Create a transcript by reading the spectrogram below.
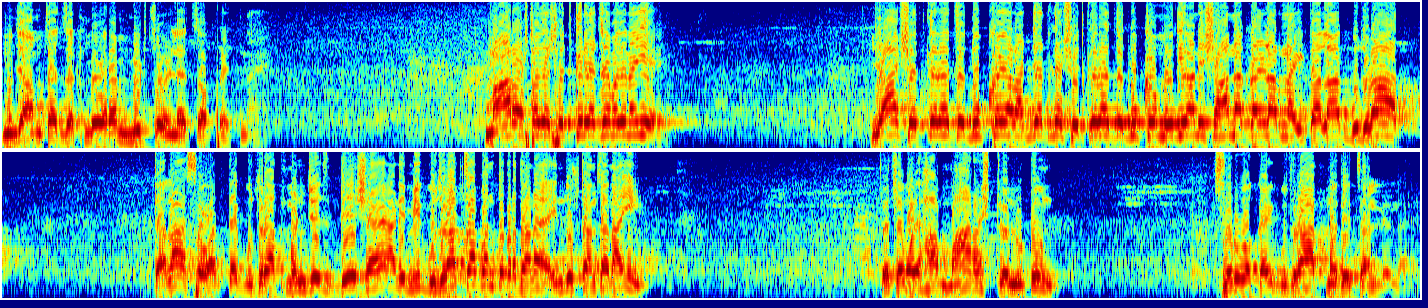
म्हणजे आमच्या जखमेवर मीठ चोळण्याचा प्रयत्न आहे. महाराष्ट्राच्या शेतकरी याच्यामध्ये नाहीये. या शेतकऱ्याचं दुःख या राज्यातल्या शेतकऱ्याचं दुःख मोदी आणि शहाना कळणार नाही. त्याला गुजरात त्याला असं वाटतंय गुजरात म्हणजेच देश आहे आणि मी गुजरातचा पंतप्रधान आहे हिंदुस्थानचा नाही. त्याच्यामुळे हा महाराष्ट्र लुटून सर्व काही गुजरातमध्ये चाललेलं आहे.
